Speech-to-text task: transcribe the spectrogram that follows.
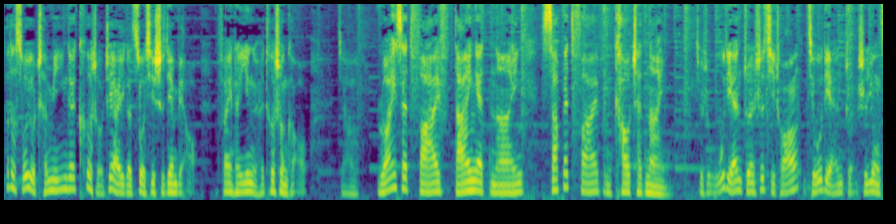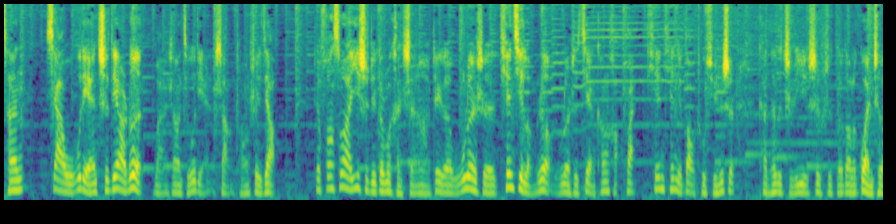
他的所有臣民应该恪守这样一个作息时间表，翻译成英语还特顺口，叫 Rise at five, dine at nine, sup at five, and couch at nine，就是五点准时起床，九点准时用餐，下午五点吃第二顿，晚上九点上床睡觉。这方斯瓦一世这哥们很神啊！这个无论是天气冷热，无论是健康好坏，天天就到处巡视，看他的旨意是不是得到了贯彻。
